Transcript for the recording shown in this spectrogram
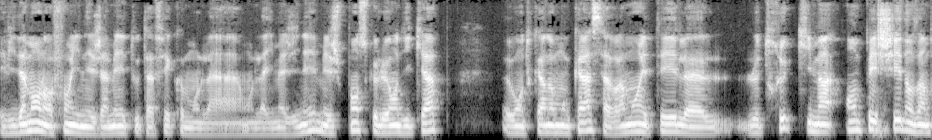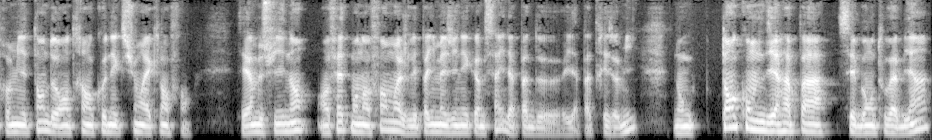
Évidemment, l'enfant, il n'est jamais tout à fait comme on l'a, on l'a imaginé, mais je pense que le handicap, euh, ou en tout cas dans mon cas, ça a vraiment été le, le truc qui m'a empêché dans un premier temps de rentrer en connexion avec l'enfant. C'est-à-dire, je me suis dit non, en fait, mon enfant, moi, je l'ai pas imaginé comme ça. Il n'a pas de, il a pas de trisomie. Donc, tant qu'on me dira pas, c'est bon, tout va bien,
